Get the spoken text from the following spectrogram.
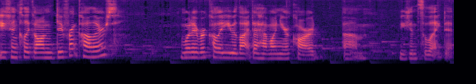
You can click on different colors, whatever color you would like to have on your card, um, you can select it.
